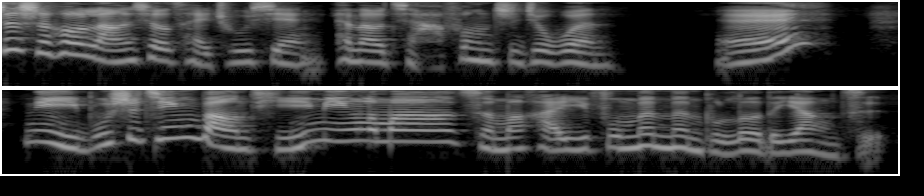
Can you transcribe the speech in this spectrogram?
这时候，郎秀才出现，看到贾凤志就问：“哎，你不是金榜题名了吗？怎么还一副闷闷不乐的样子？”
